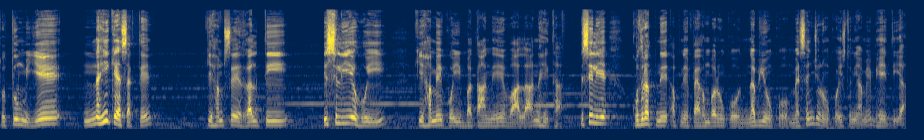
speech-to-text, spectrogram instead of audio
तो तुम ये नहीं कह सकते कि हमसे गलती इसलिए हुई कि हमें कोई बताने वाला नहीं था। इसीलिए कुदरत ने अपने पैगंबरों को, नबियों को, मैसेंजरों को इस दुनिया में भेज दिया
